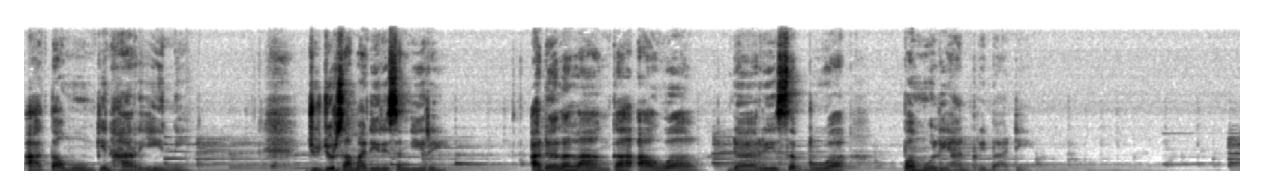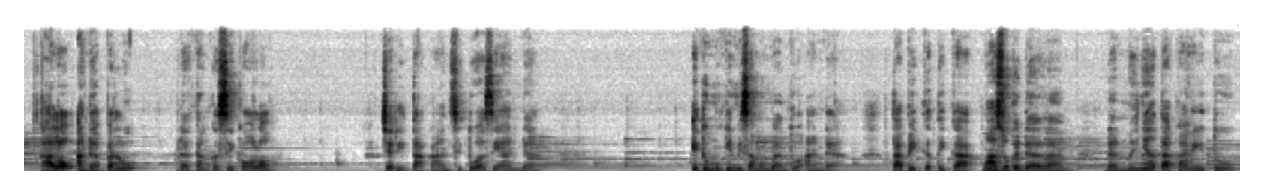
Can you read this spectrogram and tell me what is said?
atau mungkin hari ini. Jujur sama diri sendiri adalah langkah awal dari sebuah pemulihan pribadi. Kalau Anda perlu datang ke psikolog, ceritakan situasi Anda, itu mungkin bisa membantu Anda. Tapi ketika masuk ke dalam dan menyatakan itu,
